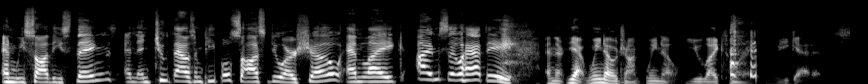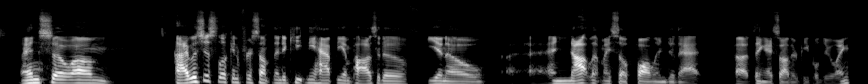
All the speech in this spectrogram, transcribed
and we saw these things and then 2000 people saw us do our show and like i'm so happy. And yeah we know john we know. You like touring we get it. And so um i was just looking for something to keep me happy and positive you know and not let myself fall into that uh, thing i saw other people doing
